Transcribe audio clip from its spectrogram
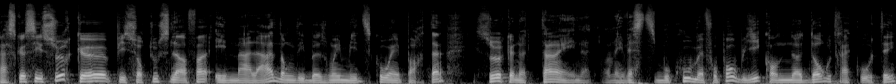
Parce que c'est sûr que, puis surtout si l'enfant est malade, donc des besoins médicaux importants, c'est sûr que notre temps, est- notre- on investit beaucoup, mais il ne faut pas oublier qu'on a d'autres à côté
